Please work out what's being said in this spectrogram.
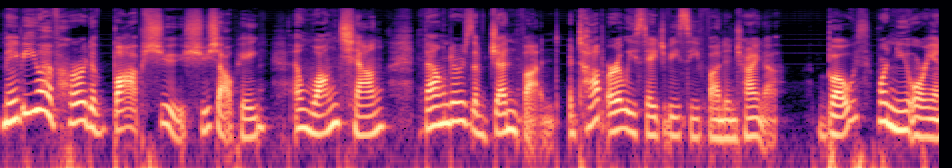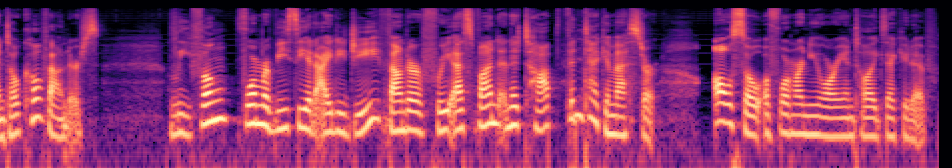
Maybe you have heard of Bob Xu, Xu Xiaoping, and Wang Qiang, founders of ZhenFund, a top early stage VC fund in China. Both were New Oriental co founders. Li Feng, former VC at IDG, founder of Free S Fund, and a top fintech investor, also a former New Oriental executive.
